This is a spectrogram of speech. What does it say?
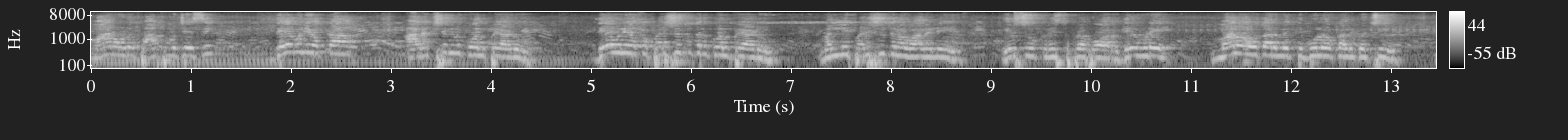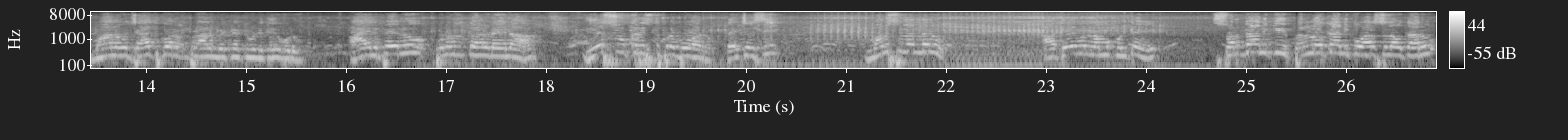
మానవుడు పాపము చేసి దేవుని యొక్క ఆ రక్షణను కోల్పోయాడు. దేవుని యొక్క పరిశుద్ధతను కోల్పోయాడు. మళ్ళీ పరిశుద్ధులు అవ్వాలని యేసు క్రీస్తు ప్రభు వారు దేవుడే మానవ అవతారం ఎత్తి భూలోకానికి వచ్చి మానవ జాతి కొరకు ప్రాణం పెట్టినటువంటి దేవుడు. ఆయన పేరు పునరుద్ధారుడైన యేసు క్రీస్తు ప్రభు వారు. దయచేసి మనుషులందరూ ఆ దేవుని నమ్ముకుంటే స్వర్గానికి పరలోకానికి వారసులు అవుతారు.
